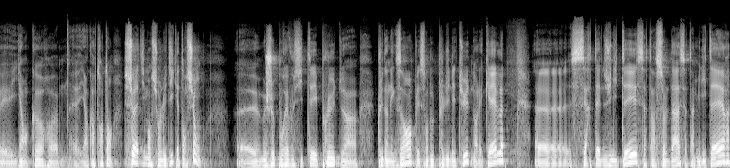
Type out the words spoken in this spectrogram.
il y a encore, il y a encore 30 ans. Sur la dimension ludique, attention, je pourrais vous citer plus d'un plus d'un exemple et sans doute plus d'une étude dans lesquelles euh, certaines unités, certains soldats, certains militaires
